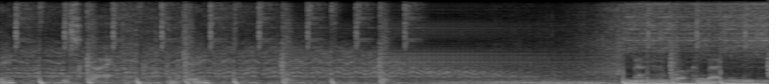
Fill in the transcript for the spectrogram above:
okay? Welcome back.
